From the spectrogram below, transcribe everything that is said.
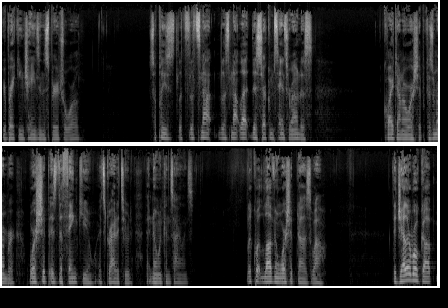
you're breaking chains in the spiritual world. So please let's let's not let's not let this circumstance around us quiet down our worship because remember, worship is the thank you, it's gratitude that no one can silence. Look what love and worship does. Wow. The jailer woke up,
